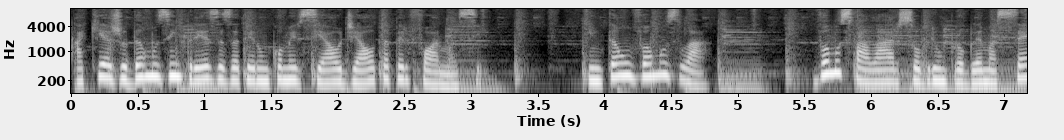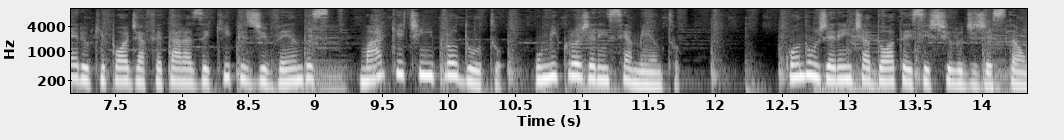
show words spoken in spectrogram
aqui ajudamos empresas a ter um comercial de alta performance. Então vamos lá. Vamos falar sobre um problema sério que pode afetar as equipes de vendas, marketing e produto, o microgerenciamento. Quando um gerente adota esse estilo de gestão,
